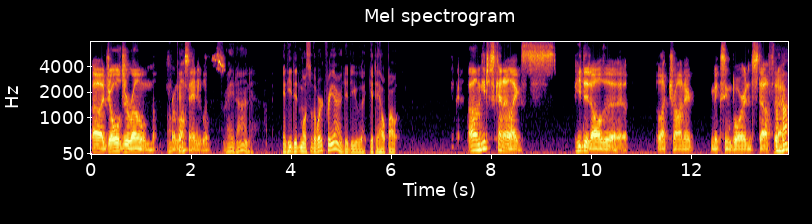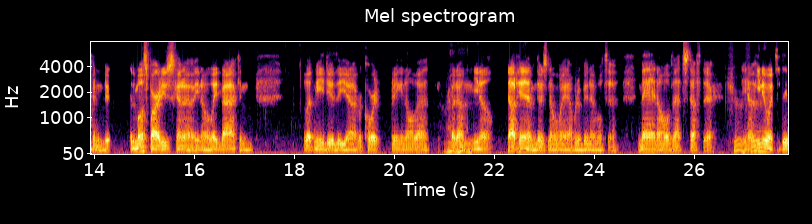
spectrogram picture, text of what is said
Uh, Joel Jerome from Okay. Los Angeles. Right on. And he did most of the work for you, or did you get to help out? Um, he just kind of like he did all the electronic mixing board and stuff that Uh-huh. I couldn't do. For the most part, he just kind of, you know, laid back and let me do the uh, recording and all that. Right But on. um, you know, without him, there's no way I would have been able to man all of that stuff there. Sure. You know, sure. he knew what to do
